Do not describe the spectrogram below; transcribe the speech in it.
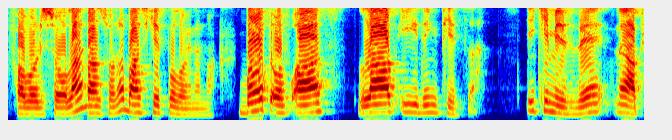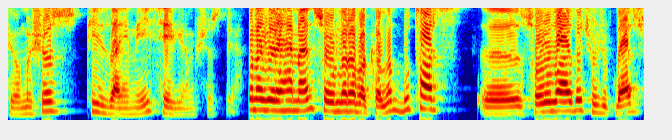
favorisi olan? Ondan sonra basketbol oynamak. Both of us love eating pizza. İkimiz de ne yapıyormuşuz? Pizza yemeyi seviyormuşuz diyor. Buna göre hemen sorulara bakalım. Bu tarz e, sorularda çocuklar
